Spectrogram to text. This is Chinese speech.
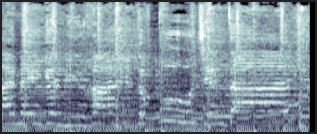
来每个女孩。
